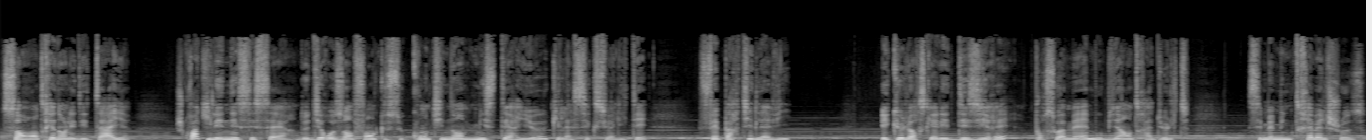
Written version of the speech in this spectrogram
Sans rentrer dans les détails, je crois qu'il est nécessaire de dire aux enfants que ce continent mystérieux qu'est la sexualité fait partie de la vie. Et que lorsqu'elle est désirée, pour soi-même ou bien entre adultes, c'est même une très belle chose.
